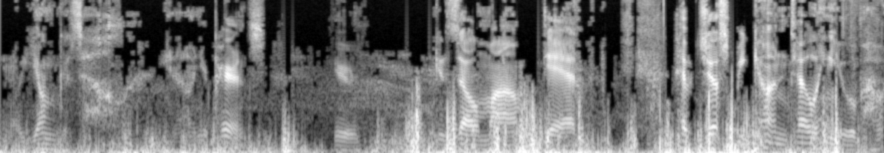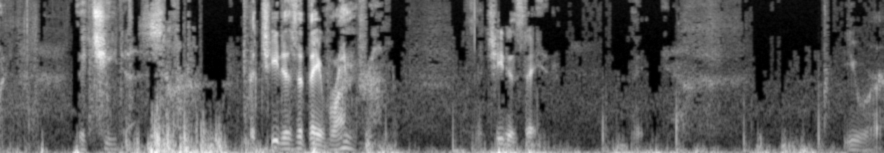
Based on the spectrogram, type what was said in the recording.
you know, young gazelle. You know, and your parents, your gazelle mom, dad, have just begun telling you about the cheetahs, the cheetahs that they've run from, the cheetahs they, they you were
